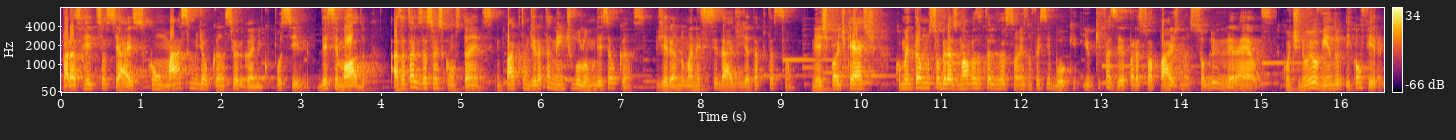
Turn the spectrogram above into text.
para as redes sociais com o máximo de alcance orgânico possível. Desse modo, as atualizações constantes impactam diretamente o volume desse alcance, gerando uma necessidade de adaptação. Neste podcast, comentamos sobre as novas atualizações no Facebook e o que fazer para sua página sobreviver a elas. Continue ouvindo e confira.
